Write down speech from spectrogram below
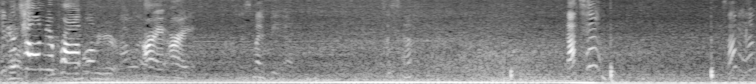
Can you tell him your problem? All right, all right. This might be him. Is this him? That's him. Is that him?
